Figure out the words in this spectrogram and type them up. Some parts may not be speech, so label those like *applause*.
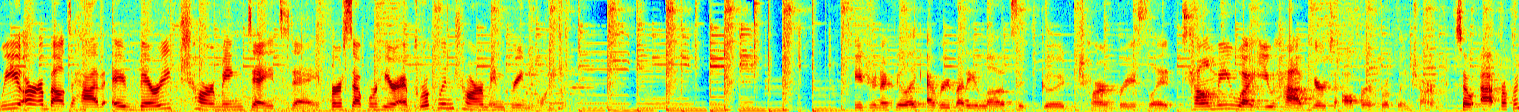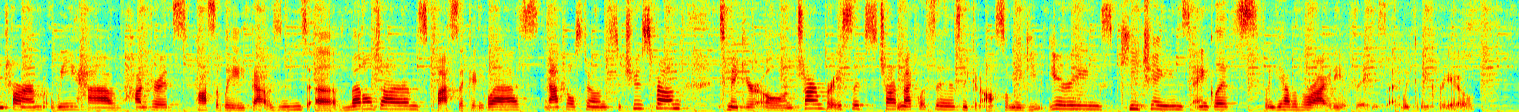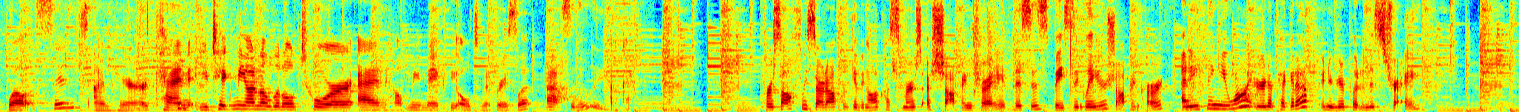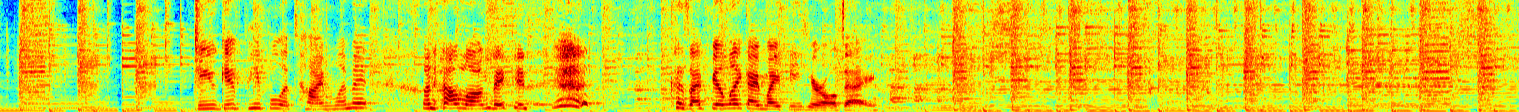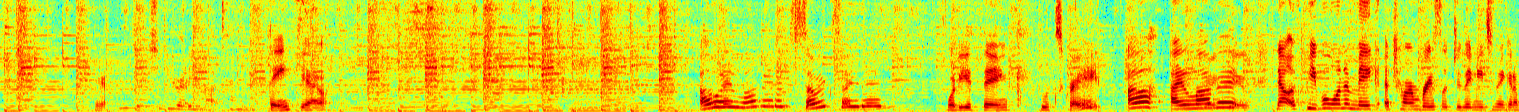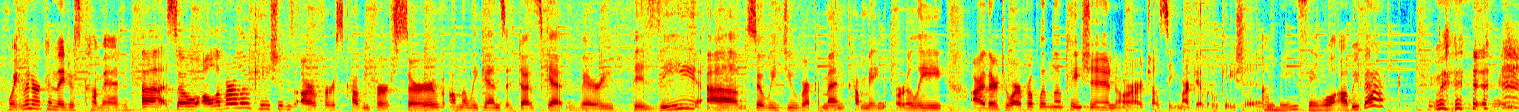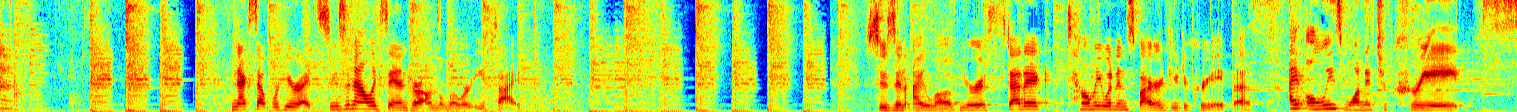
We are about to have a very charming day today. First up, we're here at Brooklyn Charm in Greenpoint. Adrienne, I feel like everybody loves a good charm bracelet. Tell me what you have here to offer at Brooklyn Charm. So at Brooklyn Charm, we have hundreds, possibly thousands of metal charms, plastic and glass, natural stones to choose from to make your own charm bracelets, charm necklaces. We can also make you earrings, keychains, anklets. We have a variety of things that we can make for you. Well, since I'm here, can you take me on a little tour and help me make the ultimate bracelet? Absolutely. Okay. First off, we start off with giving all customers a shopping tray. This is basically your shopping cart. Anything you want, you're gonna pick it up and you're gonna put in this tray. Do you give people a time limit *laughs* on how long they can? *laughs* Because I feel like I might be here all day. Here. It should be ready in about 10 minutes. Thank you. Oh, I love it. I'm so excited. What do you think? Looks great. Oh, I love Very it. Now, if people want to make a charm bracelet, do they need to make an appointment or can they just come in? Uh, so all of our locations are first come, first serve. On the weekends, it does get very busy. Um, so we do recommend coming early, either to our Brooklyn location or our Chelsea Market location. Amazing. Well, I'll be back. *laughs* Next up, we're here at Susan Alexandra on the Lower East Side. Susan, I love your aesthetic. Tell me what inspired you to create this. I always wanted to create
